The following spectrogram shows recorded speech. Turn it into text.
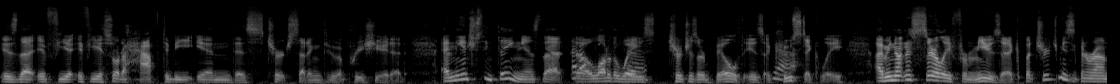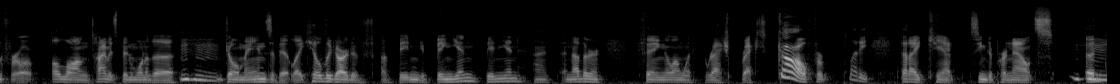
Is that if you if you sort of have to be in this church setting to appreciate it? And the interesting thing is that a lot of the so. ways churches are built is acoustically. I mean, not necessarily for music, but church music's been around for a, a long time. It's been one of the Mm-hmm. domains of it. Like Hildegard of of Bin- Bingen, Bingen, uh, another thing along with Brecht Brecht Go for bloody that I can't seem to pronounce. Mm-hmm.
